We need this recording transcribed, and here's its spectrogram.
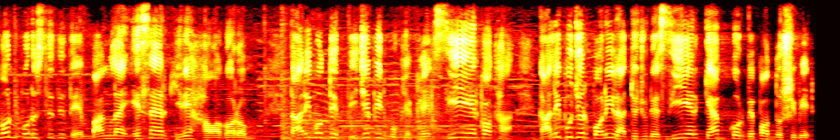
এমন পরিস্থিতিতে বাংলায় এসআইআর ঘিরে হাওয়া গরম। তারই মধ্যে বিজেপির মুখে ফের সিএ এর কথা। কালী পুজোর পরই রাজ্য জুড়ে সিএ এর ক্যাম্প করবে পদ্ম শিবির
